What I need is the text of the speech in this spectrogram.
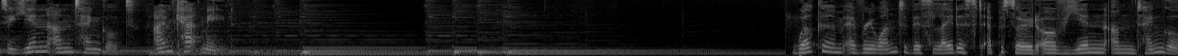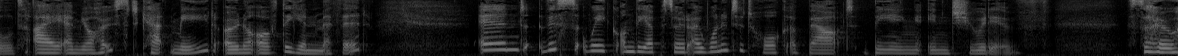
to Yin Untangled. I'm Kat Mead. Welcome, everyone, to this latest episode of Yin Untangled. I am your host, Kat Mead, owner of the Yin Method. And this week on the episode, I wanted to talk about being intuitive. So,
